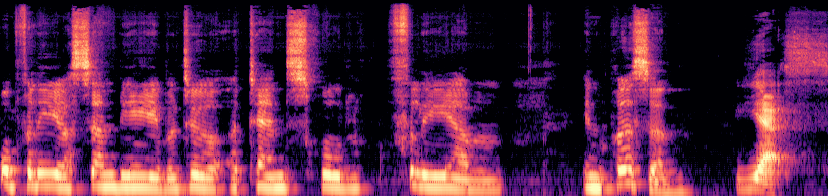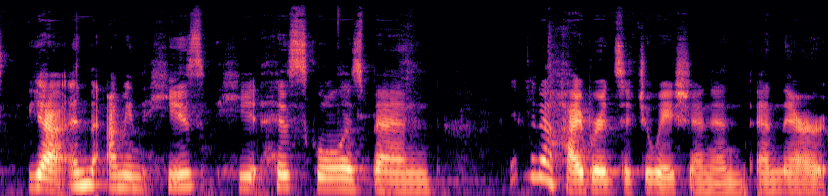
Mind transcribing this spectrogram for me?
hopefully your son being able to attend school fully um, in person. yes, yeah, and I mean he's he his school has been in a hybrid situation, and and they're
